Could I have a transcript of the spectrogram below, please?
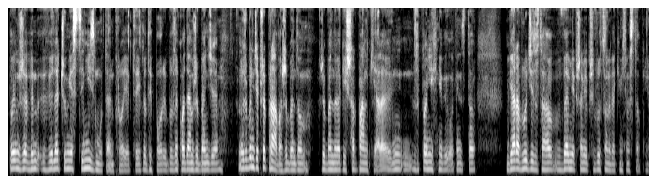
powiem, że wy, wyleczył mnie z cynizmu ten projekt, jak do tej pory, bo zakładałem, że będzie, no, że będzie przeprawa, że będą, że będą jakieś szarpanki, ale zupełnie ich nie było, więc to wiara w ludzi została we mnie przynajmniej przywrócona w jakimś tam stopniu.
